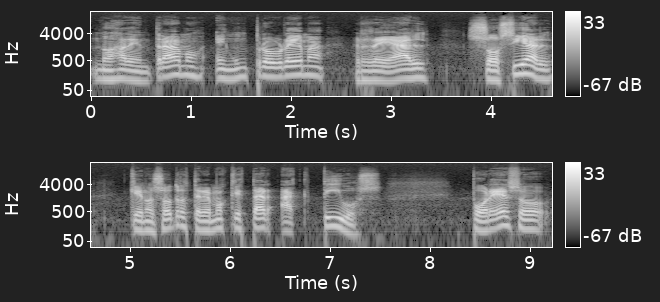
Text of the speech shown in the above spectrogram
nos adentramos en un problema real, social, que nosotros tenemos que estar activos. Por eso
